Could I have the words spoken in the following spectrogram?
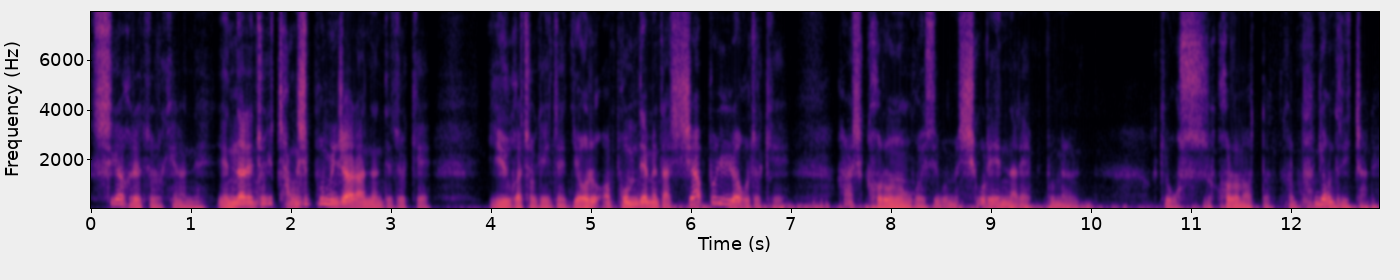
씨가 그래도 저렇게 해놨네. 옛날엔 저게 장식품인 줄 알았는데 저렇게 이유가 저게 이제 여름 어, 봄 되면 다 씨앗 뿌리려고 저렇게 하나씩 걸어놓은 거 있어요. 보면 시골에 옛날에 보면 이렇게 옥수수 걸어놓았던 그런 풍경들이 있잖아요.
